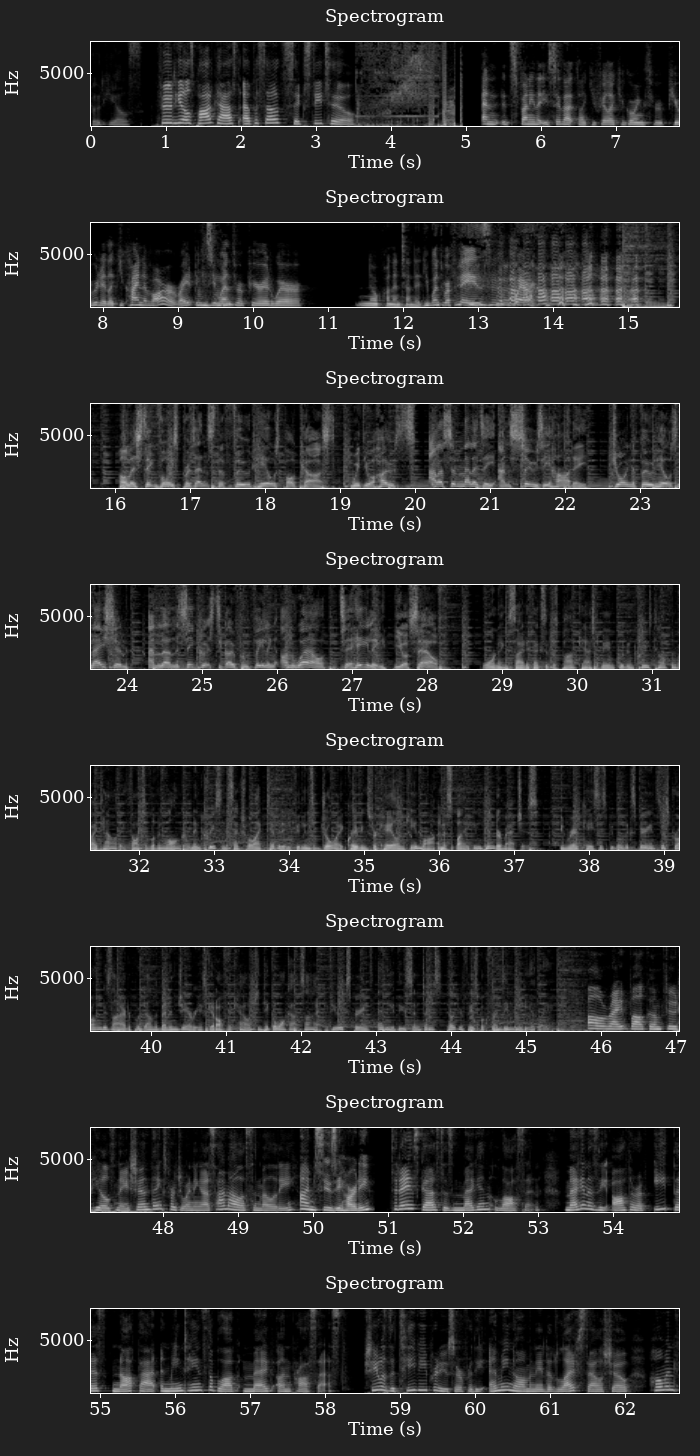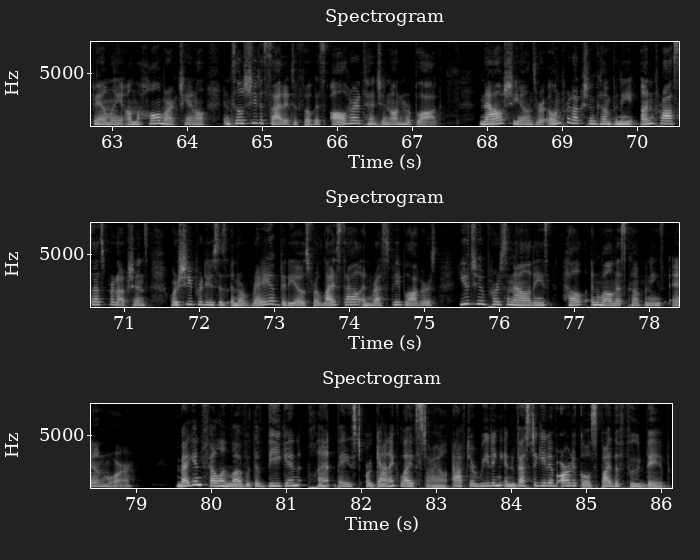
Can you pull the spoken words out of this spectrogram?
Food Heals. Food Heals Podcast, episode 62. And it's funny that you say that, like you feel like you're going through puberty. Like you kind of are, right? Because mm-hmm. you went through a period where, no pun intended, you went through a phase where. Holistic Voice presents the Food Heals podcast with your hosts, Allison Melody and Suzy Hardy. Join the Food Heals Nation and learn the secrets to go from feeling unwell to healing yourself. Warning side effects of this podcast may include increased health and vitality, thoughts of living longer, an increase in sexual activity, feelings of joy, cravings for kale and quinoa, and a spike in Tinder matches. In rare cases, people have experienced a strong desire to put down the Ben and Jerry's, get off the couch, and take a walk outside. If you experience any of these symptoms, tell your Facebook friends immediately. All right, welcome, Food Heals Nation. Thanks for joining us. I'm Allison Melody. I'm Suzy Hardy. Today's guest is Megan Lawson. Megan is the author of Eat This, Not That, and maintains the blog Meg Unprocessed. She was a TV producer for the Emmy nominated lifestyle show Home and Family on the Hallmark Channel until she decided to focus all her attention on her blog. Now she owns her own production company, Unprocessed Productions, where she produces an array of videos for lifestyle and recipe bloggers, YouTube personalities, health and wellness companies, and more. Megan fell in love with the vegan, plant based, organic lifestyle after reading investigative articles by the Food Babe.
